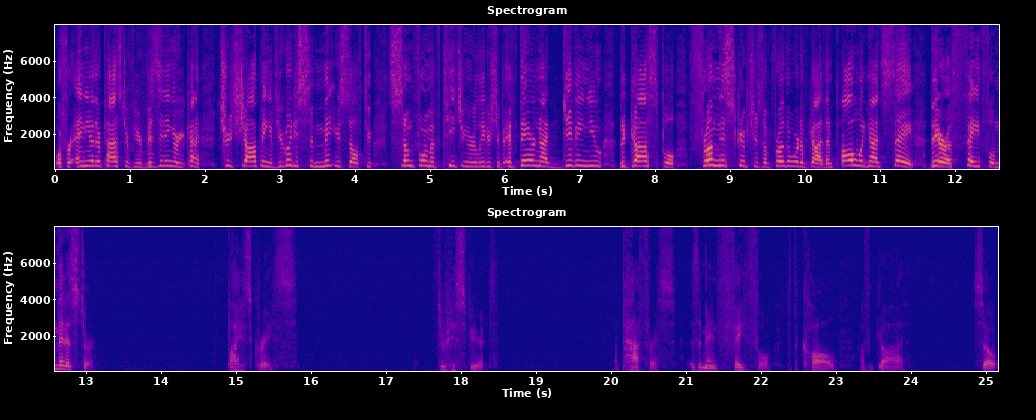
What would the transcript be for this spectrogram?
or for any other pastor, if you're visiting or you're kind of church shopping, if you're going to submit yourself to some form of teaching or leadership, if they're not giving you the gospel from the scriptures and from the word of God, then Paul would not say they are a faithful minister by his grace through his Spirit. Epaphras is a man faithful to the call of God. So,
